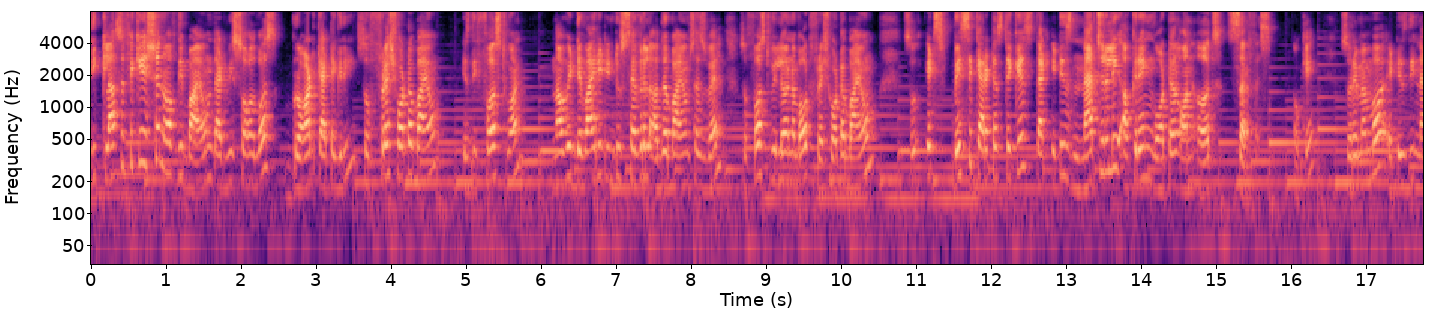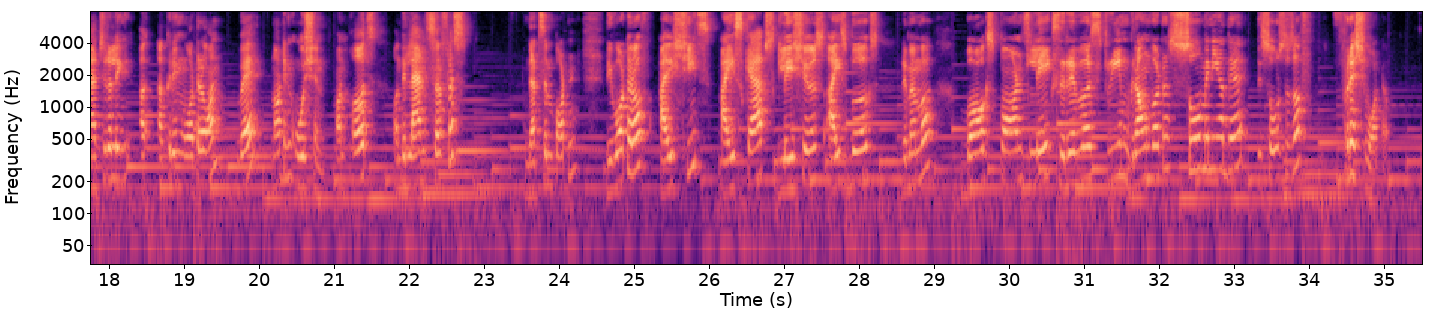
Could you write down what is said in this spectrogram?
the classification of the biome that we saw was broad category. So freshwater biome is the first one. Now we divide it into several other biomes as well. So first we learn about freshwater biome. So its basic characteristic is that it is naturally occurring water on Earth's surface. Okay, so remember, it is the naturally uh, occurring water on where? Not in ocean, on Earth's, on the land surface. That's important. The water of ice sheets, ice caps, glaciers, icebergs. Remember, bogs, ponds, lakes, rivers, stream, groundwater. So many are there. The sources of fresh water,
